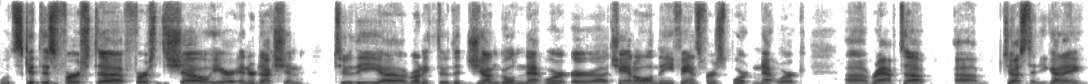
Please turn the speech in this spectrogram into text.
let's get this first uh, first show here. Introduction to the uh, running through the jungle network or uh, channel on the Fans First Sport Network uh, wrapped up. Um, Justin, you got any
